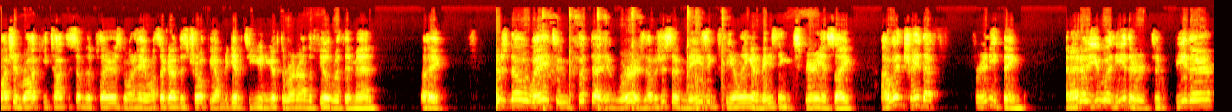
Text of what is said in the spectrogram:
watching Rocky talk to some of the players, going, "Hey, once I grab this trophy, I'm gonna give it to you, and you have to run around the field with it, man." Like, there's no way to put that in words. That was just an amazing feeling, an amazing experience. Like, I wouldn't trade that for anything, and I know you wouldn't either. To be there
